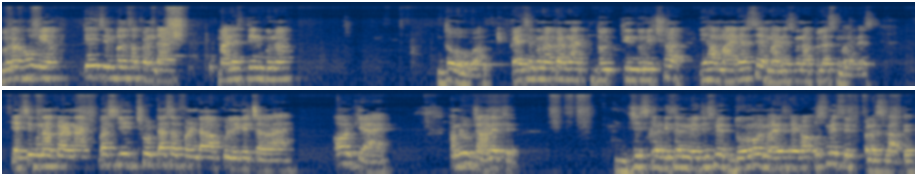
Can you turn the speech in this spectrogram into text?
गुना हो गया। यही सिंपल सा फंडा है। माइनस तीन गुना। दो हुआ। कैसे गुना करना है? दो, तीन दूनी छह? यहाँ माइनस है माइनस गुना प्लस माइनस ऐसे गुना करना है? बस ये छोटा सा फंडा आपको लेके चलना है। और क्या है? हम लोग जाने थे। जिस कंडीशन में, जिसमें दोनों में माइनस रहेगा, उसमें सिर्फ़ प्लस लाते।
